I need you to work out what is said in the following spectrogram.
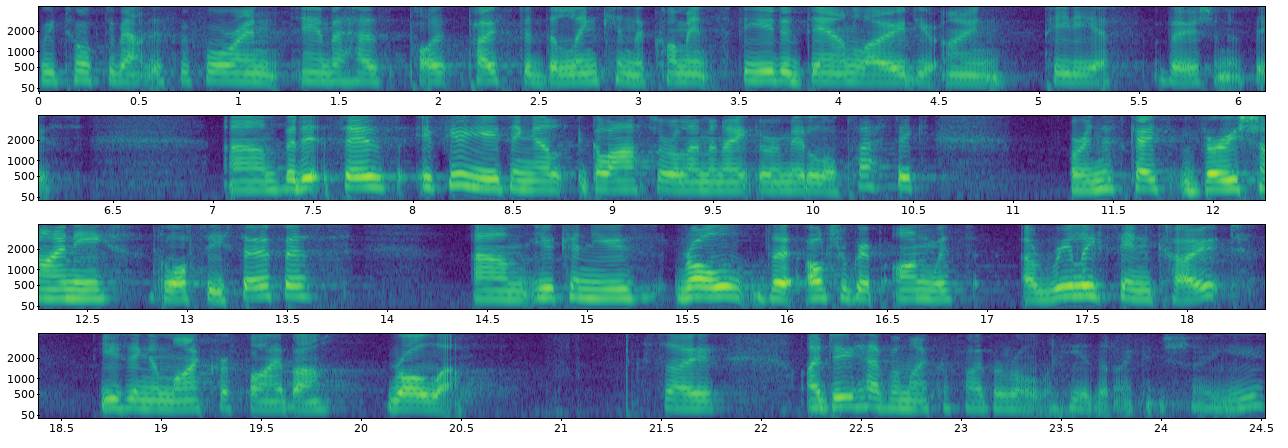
we talked about this before, and Amber has po posted the link in the comments for you to download your own PDF version of this. Um, but it says if you're using a glass or a laminate or a metal or plastic, or in this case, very shiny, glossy surface, um, you can use roll the Ultra Grip on with a really thin coat using a microfiber roller. So I do have a microfiber roller here that I can show you.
